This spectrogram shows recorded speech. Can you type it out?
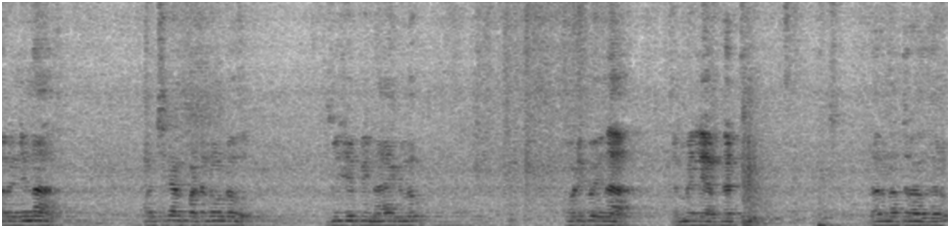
మరి నిన్న మంచిర్యాల పట్టణంలో బీజేపీ నాయకులు ఓడిపోయిన ఎమ్మెల్యే అభ్యర్థి రఘునాథరావు గారు.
